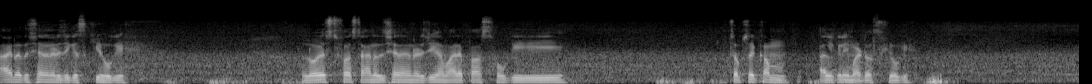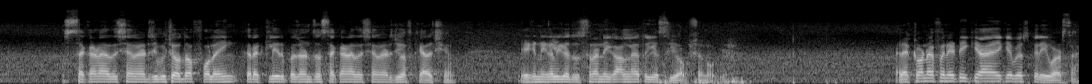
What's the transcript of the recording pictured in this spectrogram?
आयनाइजेशन एनर्जी किसकी होगी? लोएस्ट फ़र्स्ट आयनाइजेशन एनर्जी हमारे पास होगी सबसे कम अल्कली मेटल्स की होगी। Second ionisation energy which of the following correctly represent the second ionisation energy of calcium एक निकल गया, दूसरा निकालना है तो ये सी ऑप्शन हो गया। इलेक्ट्रॉन एफिनिटी क्या है कि भाई उसका रिवर्स है?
